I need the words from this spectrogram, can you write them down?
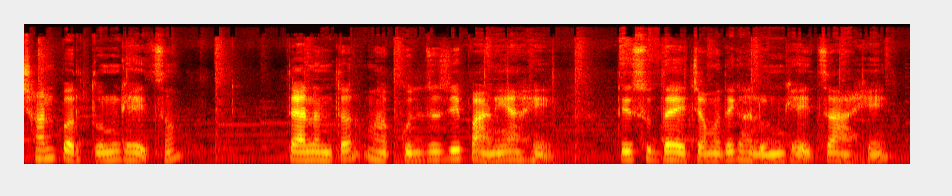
छान परतून घ्यायचं. त्यानंतर माकुलचं जे पाणी आहे ते सुद्धा याच्यामध्ये घालून घ्यायचं आहे.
